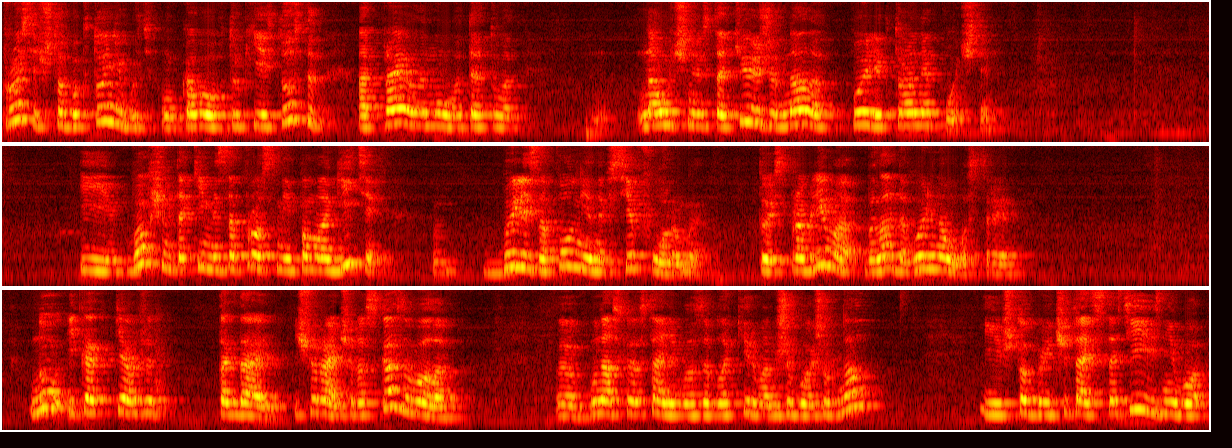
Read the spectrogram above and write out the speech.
просит, чтобы кто-нибудь, у кого вдруг есть доступ, отправил ему вот эту вот научную статью из журнала по электронной почте. И, в общем, такими запросами «помогите» были заполнены все форумы. То есть проблема была довольно острая. Ну и как я уже тогда еще раньше рассказывала, э, у нас в Казахстане был заблокирован живой журнал, и чтобы читать статьи из него,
